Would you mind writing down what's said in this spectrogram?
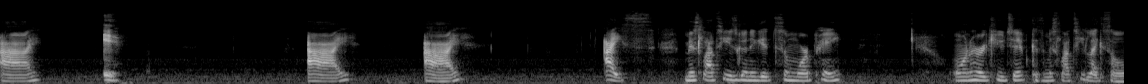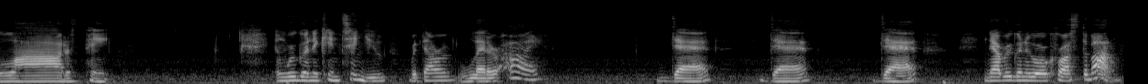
I, I. I, I, ice. Miss Lati is going to get some more paint on her Q-tip because Miss Lati likes a lot of paint. And we're going to continue with our letter I. Dab, dab, dab. Now we're going to go across the bottom.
